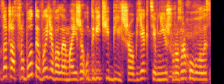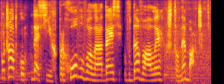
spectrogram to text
За час роботи виявили майже удвічі більше об'єктів ніж розраховували спочатку. Десь їх приховували, а десь вдавали, що не бачать.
